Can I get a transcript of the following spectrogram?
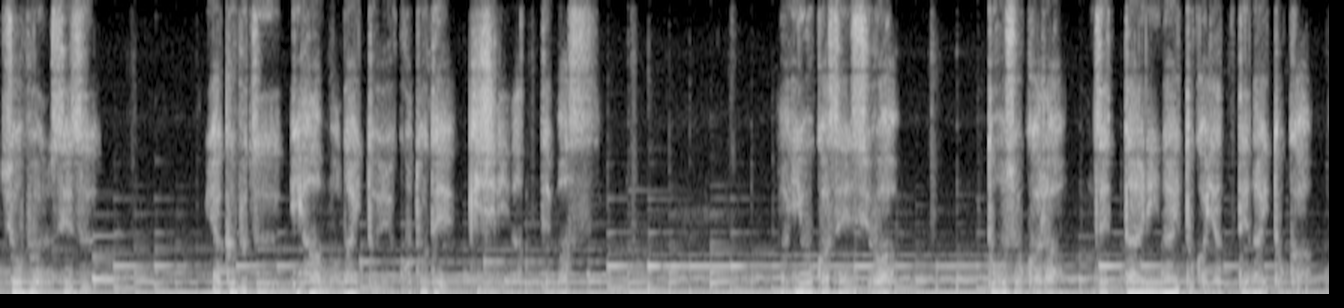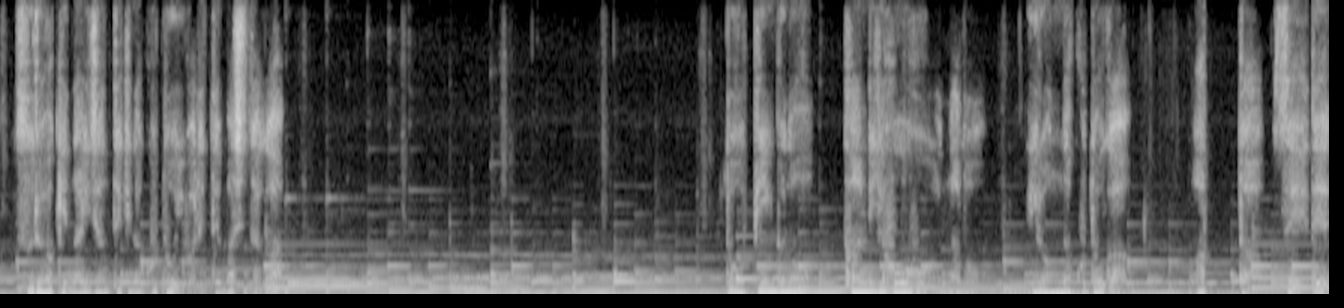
処分せず、薬物違反もないということで記事になってます。井岡選手は当初から絶対にないとかやってないとかするわけないじゃん的なことを言われてましたが、ドーピングの管理方法などいろんなことがあったせいで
